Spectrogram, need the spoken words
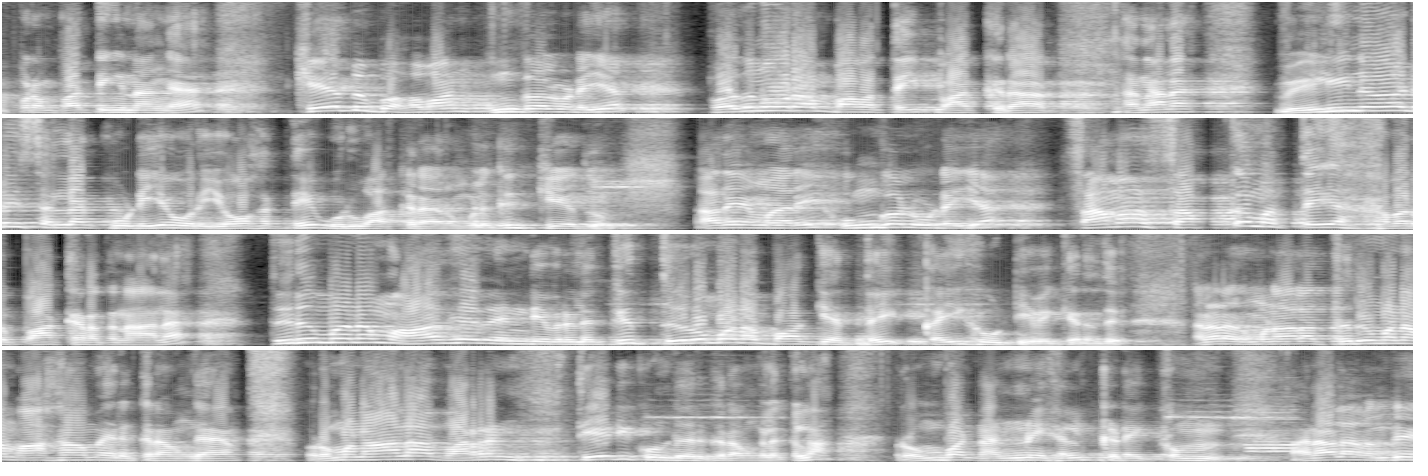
அப்புறம் பாத்தீங்கன்னாங்க கேது பகவான் உங்களுடைய பதினோராம் பாவத்தை பார்க்கிறார். அதனால வெளிநாடு செல்லக்கூடிய ஒரு யோகத்தை உருவாக்குறார் உங்களுக்கு கேது. அதே மாதிரி உங்களுடைய சம சப்தமத்தை அவர் பார்க்கறதுனால திருமணம் ஆக வேண்டியவர்களுக்கு திருமண பாக்கியத்தை கைகூட்டி வைக்கிறது. அதனால ரொம்ப நாளா திருமணம் ஆகாம இருக்கிறவங்க ரொம்ப நாளா வரன் தேடி கொண்டு இருக்கிறவங்களுக்கெல்லாம் ரொம்ப நன்மைகள் கிடைக்கும். அதனால வந்து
